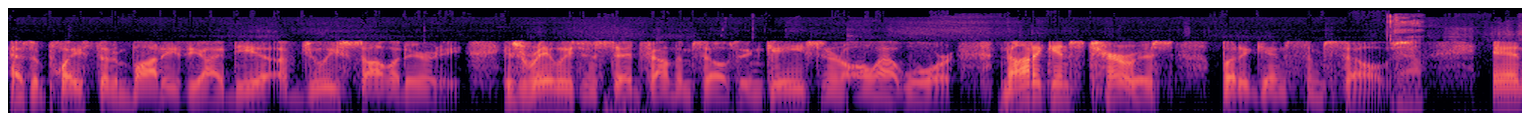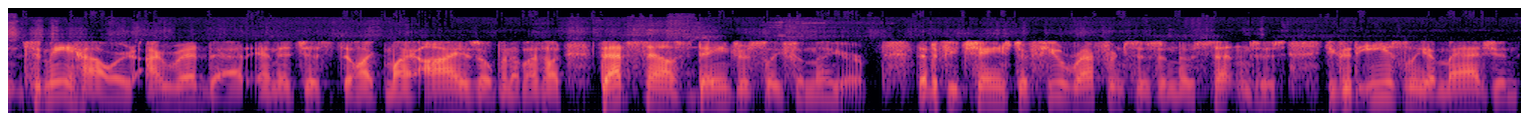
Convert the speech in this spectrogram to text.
as a place that embodies the idea of Jewish solidarity. Israelis instead found themselves engaged in an all out war, not against terrorists, but against themselves. And to me, Howard, I read that and it just like my eyes opened up. I thought that sounds dangerously familiar. That if you changed a few references in those sentences, you could easily imagine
